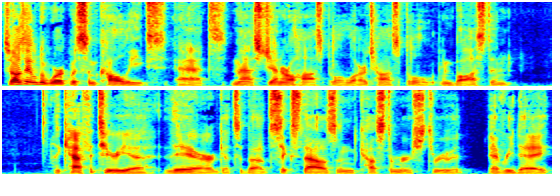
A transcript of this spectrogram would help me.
So I was able to work with some colleagues at Mass General Hospital, a large hospital in Boston. The cafeteria there gets about 6,000 customers through it every day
